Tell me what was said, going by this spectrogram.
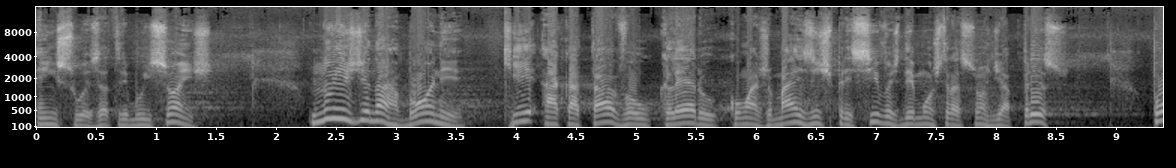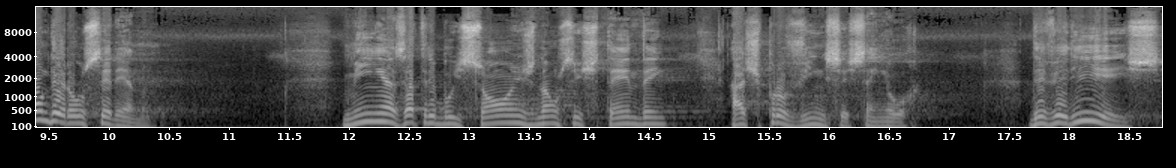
em suas atribuições, Luiz de Narbonne, que acatava o clero com as mais expressivas demonstrações de apreço, ponderou sereno. Minhas atribuições não se estendem às províncias, Senhor. Deveríeis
